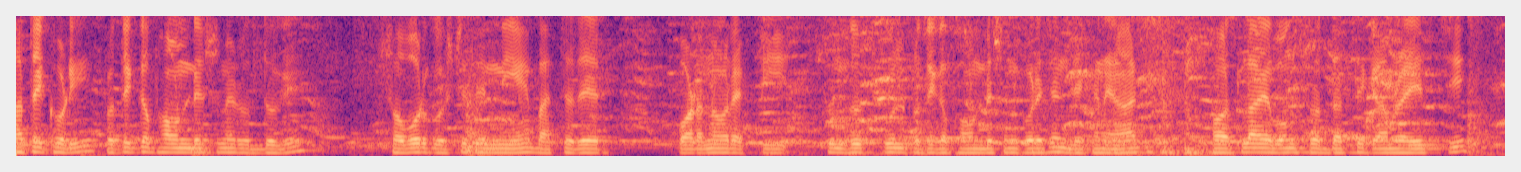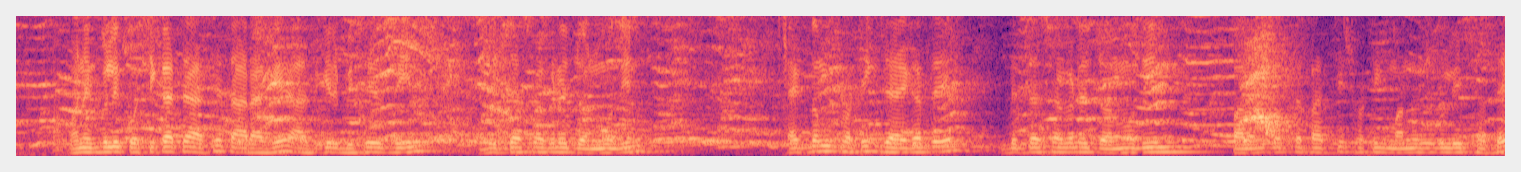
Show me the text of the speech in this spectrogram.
হাতে খড়ি, প্রতিজ্ঞা ফাউন্ডেশনের উদ্যোগে সবর গোষ্ঠীদের নিয়ে বাচ্চাদের পড়ানোর একটি সুন্দর স্কুল প্রতিজ্ঞা ফাউন্ডেশন করেছেন, যেখানে আজ হসলা এবং শ্রদ্ধার থেকে আমরা এসেছি। অনেকগুলি কচিকাচা আছে, তার আগে আজকের বিশেষ দিন, বিদ্যাসাগরের জন্মদিন। একদম সঠিক জায়গাতে বিদ্যাসাগরের জন্মদিন পালন করতে পারছি সঠিক মানুষগুলির সাথে।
